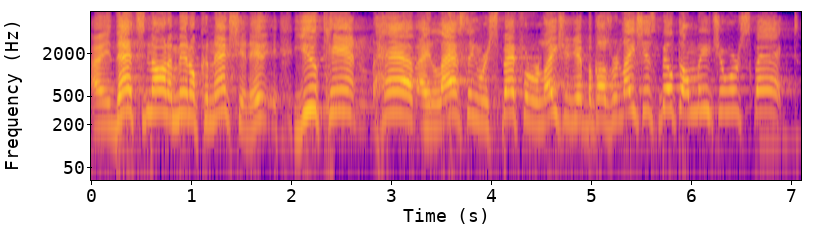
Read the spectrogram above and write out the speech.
I mean, that's not a mental connection. It, you can't have a lasting, respectful relationship because relationships built on mutual respect.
